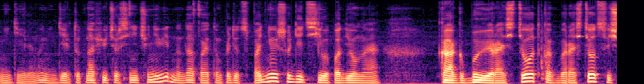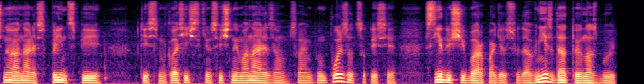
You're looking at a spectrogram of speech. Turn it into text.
неделя. Ну, неделя. Тут на фьючерсе ничего не видно, да, поэтому придется под дню судить. Сила подъемная как бы растет, как бы растет. Свечной анализ, в принципе, вот если мы классическим свечным анализом с вами будем пользоваться, вот если следующий бар пойдет сюда вниз, да, то у нас будет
